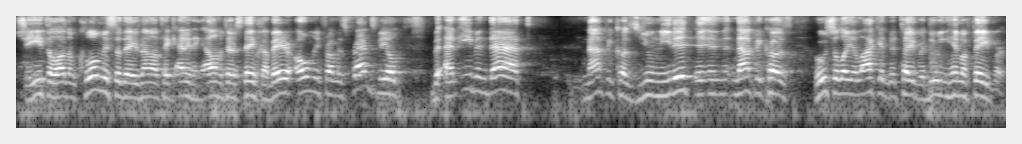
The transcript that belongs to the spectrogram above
Shehit Aladam Klumis so they're not to take anything. Elementary Steve Chaber only from his friend's field. And even that, not because you need it, not because who doing him a favor.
